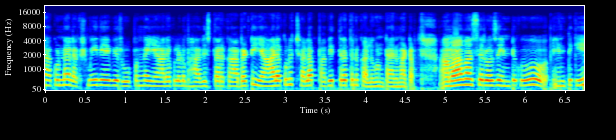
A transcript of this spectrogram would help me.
కాకుండా లక్ష్మీదేవి రూపంగా యాలకులను భావిస్తారు కాబట్టి యాలకులు చాలా పవిత్రతను కలుగుంటాయి అనమాట అమావాస్య రోజు ఇంటికి ఇంటికి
